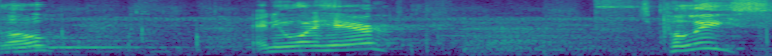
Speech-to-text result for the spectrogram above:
Hello? Anyone here? It's police.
